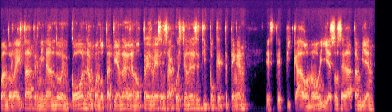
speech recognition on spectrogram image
cuando Ray estaba terminando en Kona, cuando Tatiana ganó tres veces, o sea, cuestiones de ese tipo que te tengan este, picado, ¿no? Y eso se da también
